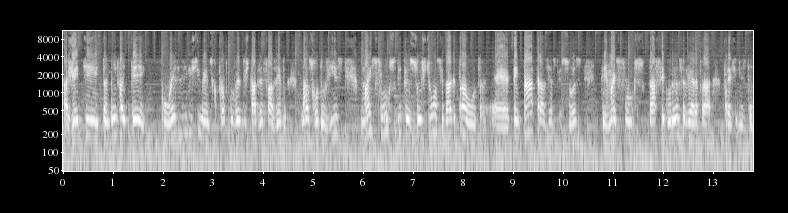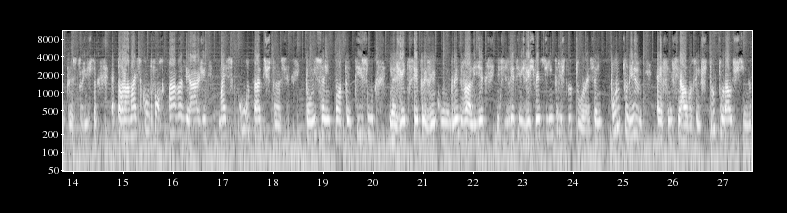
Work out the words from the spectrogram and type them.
A gente também vai ter com esses investimentos que o próprio governo do estado vem fazendo nas rodovias, mais fluxo de pessoas de uma cidade para outra. É, tentar trazer as pessoas, ter mais fluxo, dar segurança viária para esse visitante, para esse turista, é tornar mais confortável a viagem, mais curta a distância. Então isso é importantíssimo e a gente sempre vê com grande valia esses investimentos em infraestrutura. Isso aí, por turismo, é essencial, você estruturar o destino,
